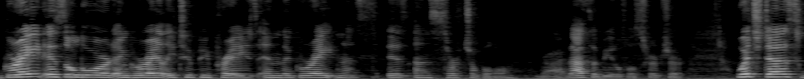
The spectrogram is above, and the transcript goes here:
Great is the Lord and greatly to be praised, and the greatness is unsearchable. Right. That's a beautiful scripture. Which does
